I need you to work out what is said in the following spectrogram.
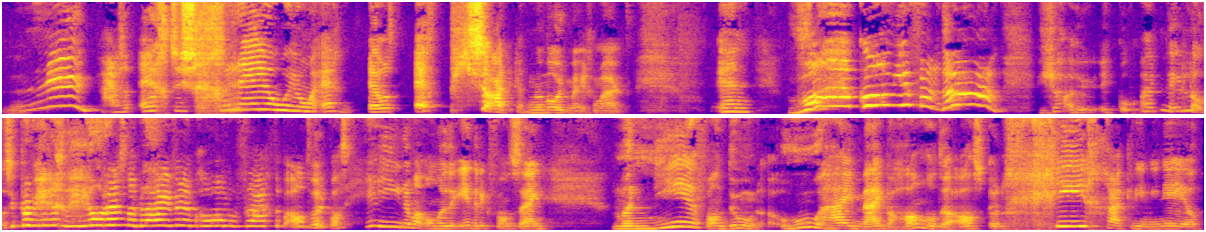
Nu! Hij was echt te schreeuwen, jongen. Echt, het was echt bizar. Dat heb ik nog nooit meegemaakt. En waar kom je vandaan? Ja, ik kom uit Nederland. Dus ik probeerde echt heel rustig te blijven. En gewoon mijn vraag te beantwoorden. Ik was helemaal onder de indruk van zijn manier van doen. Hoe hij mij behandelde als een gigacrimineel.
